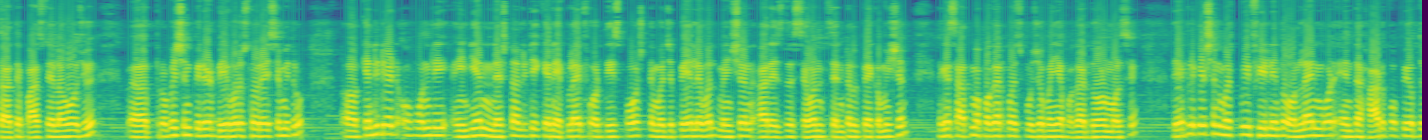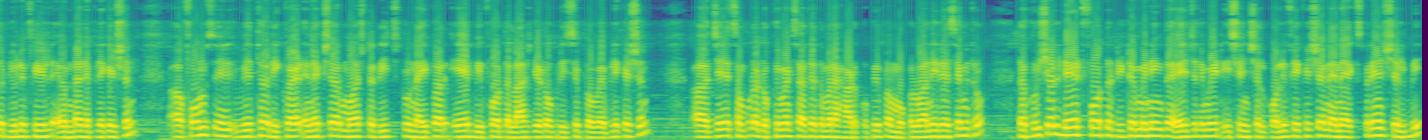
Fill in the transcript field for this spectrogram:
સાથે પાસ થયેલા હોવો જોઈએ. પ્રોબેશન પીરિયડ બે વર્ષનો રહેશે મિત્રો. Candidate of only Indian nationality can apply for this post તેમજ pay level mention are as the seven central pay commission એટલે કે સાતમા પગાર પંચ મુજબ અહીંયા પગાર ધોરણ મળશે. The application must be filled in the online mode and the hard copy of the duly filled online application forms with required annexure must reach to NIPER A before the last date of receipt of application જે સંપૂર્ણ ડોક્યુમેન્ટ સાથે તમારે હાર્ડ કોપી પણ મોકલવાની રહેશે મિત્રો. The crucial date for the determining the age limit essential qualification and experience shall be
